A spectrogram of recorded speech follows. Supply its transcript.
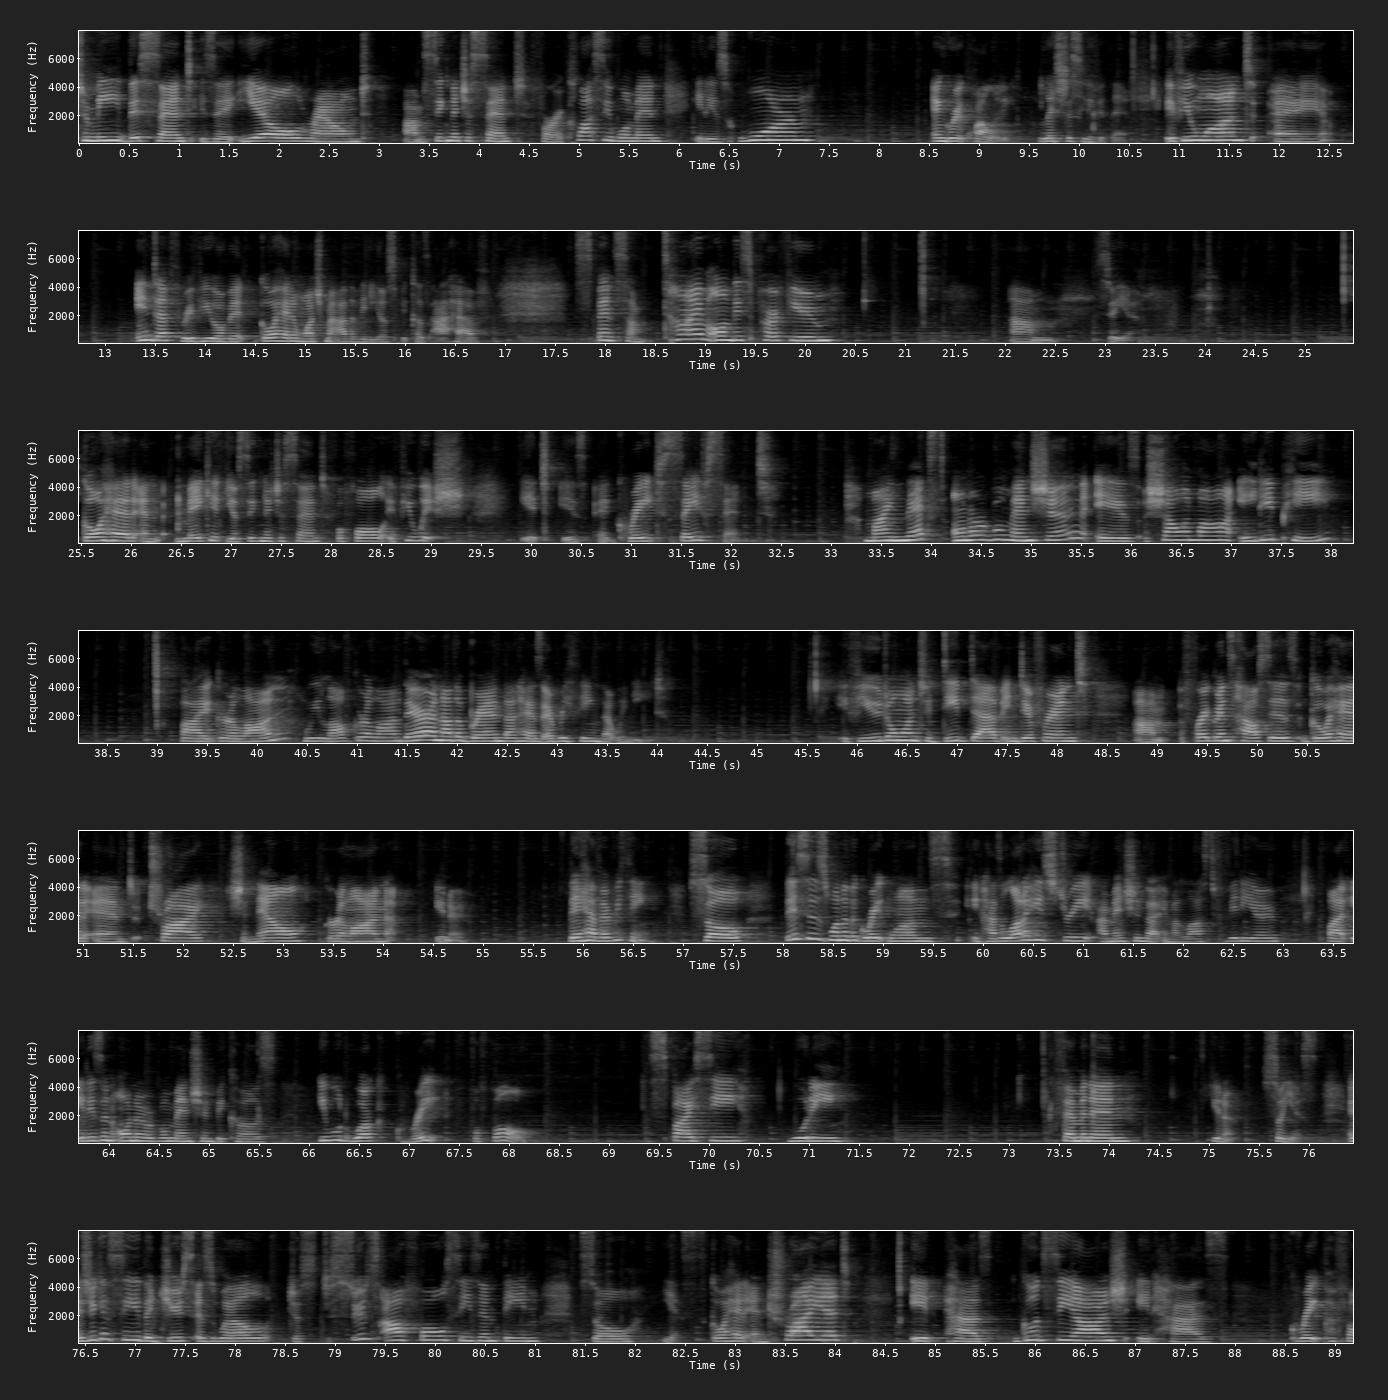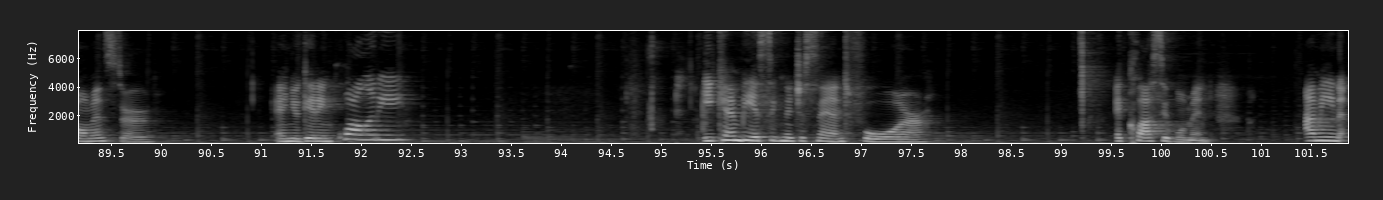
to me, this scent is a Yale round um, signature scent for a classy woman. It is warm and great quality. Let's just leave it there. If you want a in-depth review of it, go ahead and watch my other videos because I have spent some time on this perfume. Um, so yeah. Go ahead and make it your signature scent for fall if you wish. It is a great safe scent. My next honorable mention is Shalimar EDP by Guerlain. We love Guerlain. They're another brand that has everything that we need. If you don't want to deep dab in different um, fragrance houses, go ahead and try Chanel, Guerlain, you know, they have everything. So this is one of the great ones. It has a lot of history. I mentioned that in my last video, but it is an honorable mention because it would work great for fall. Spicy, woody, feminine, you know. So yes, as you can see, the juice as well just suits our fall season theme. So yes, go ahead and try it. It has good sillage, it has great performance, so, and you're getting quality. It can be a signature scent for a classy woman. I mean,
